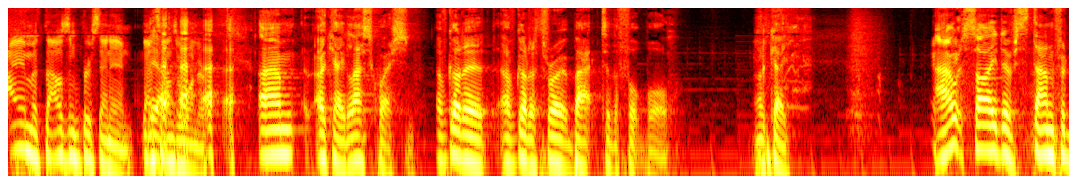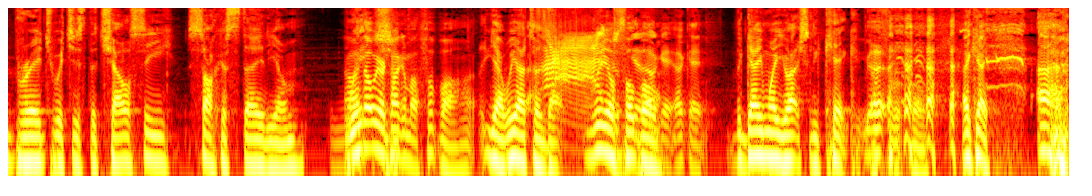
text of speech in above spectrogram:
I'm, a thousand percent in. That sounds wonderful. Um, okay, last question. I've got to I've got to throw it back to the football. Okay. Outside of Stamford Bridge, which is the Chelsea soccer stadium. Oh, I thought we were talking about football. Yeah, we are talking about real Just kidding. football. Okay, okay. The game where you actually kick football. okay. Uh,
